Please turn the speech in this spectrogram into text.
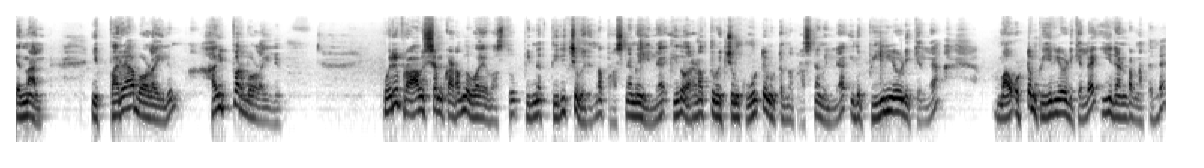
എന്നാൽ ഈ പരാബോളയിലും ഹൈപ്പർബോളയിലും ഒരു പ്രാവശ്യം കടന്നുപോയ വസ്തു പിന്നെ തിരിച്ചു വരുന്ന പ്രശ്നമേ ഇല്ല. ഇത് ഒരിടത്ത് വെച്ചും കൂട്ടിമുട്ടുന്ന പ്രശ്നമില്ല. ഇത് പീരിയോഡിക്കല്ല ഒട്ടും പീരിയോഡിക്കല്ല ഈ രണ്ടെണ്ണത്തിന്റെ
